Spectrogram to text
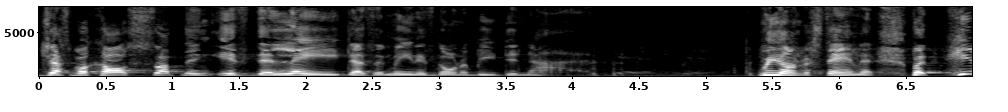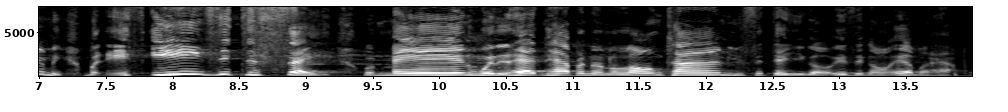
just because something is delayed doesn't mean it's going to be denied. We understand that. But hear me, but it's easy to say. But man, when it hadn't happened in a long time, you sit there and you go, is it going to ever happen?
